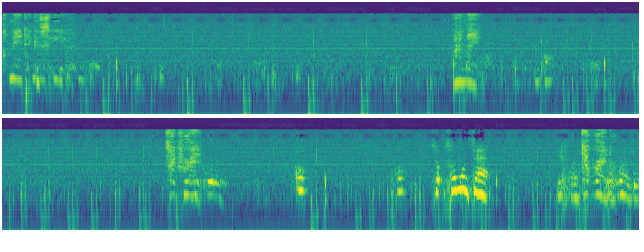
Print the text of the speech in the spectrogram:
Come here, they can see you. Follow me. okay. Search for it. Oh, oh, so, someone's there. This way. Get ready.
